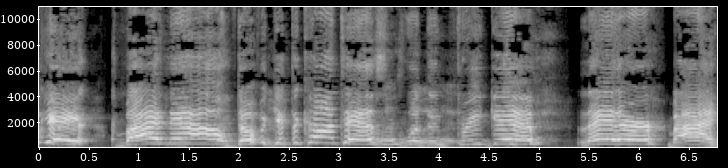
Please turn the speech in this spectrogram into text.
okay, bye now. Don't forget the contest with the free gift. Later. Bye.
